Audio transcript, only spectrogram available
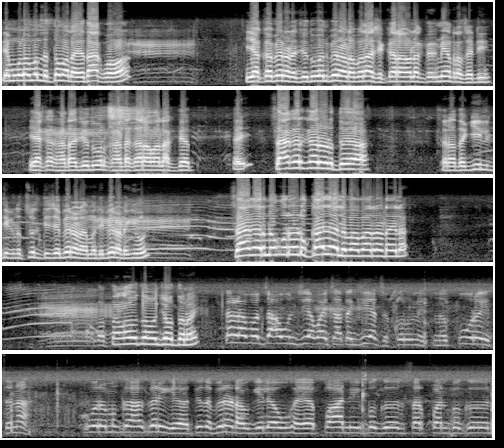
त्यामुळं म्हणलं तुम्हाला हे दाखवावा एका बिराडाचे दोन बिराडा पण असे करावं लागतात मेंढरासाठी. एका खाटाचे दोन खाटा करावा लागतात. ऐ, सागर का रडतो या तर आता गेली तिकडं चुलतीच्या बिराडामध्ये बिराड घेऊन. सागर नको रडू. काय झालं बाबा रडायला? आता तळावर जाऊन जेवता नाही? तळावर जाऊन जेवायचं. आता घ्यायचं करून येत ना. पोरं येतं ना. पोरं मग घरी तिथं बिराडावर गेल्यावर हे पाणी बघन सरपान बघन.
